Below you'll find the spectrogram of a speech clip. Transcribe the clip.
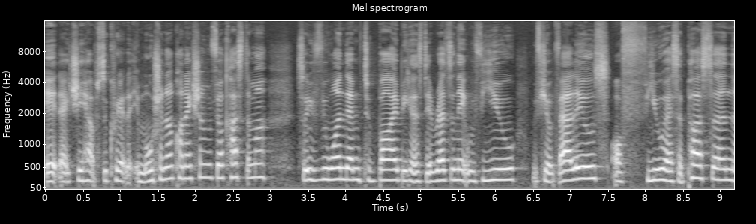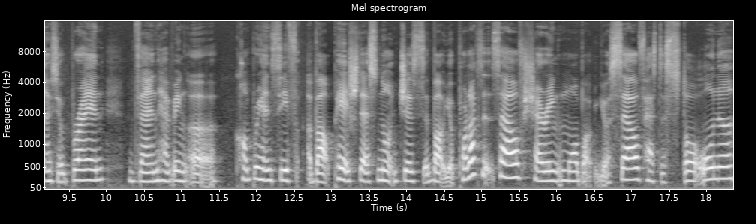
it actually helps to create an emotional connection with your customer. So if you want them to buy because they resonate with you, with your values, of you as a person, as your brand, then having a comprehensive about page that's not just about your product itself, sharing more about yourself as the store owner.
